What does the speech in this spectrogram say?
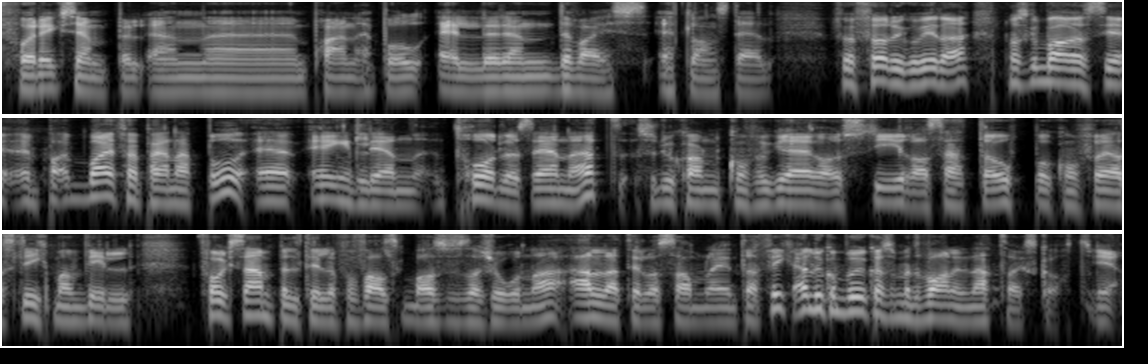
for eksempel en uh, Pineapple eller en device et eller annet sted. Før, før du går videre, nå skal jeg bare si Bifi Pineapple er egentlig en trådløs enhet, så du kan konfigurere og styre og sette opp og konfigurere slik man vil, f.eks. til å forfalske basestasjoner, eller til å samle inn trafikk, eller du kan bruke det som et vanlig nettverkskort. Ja,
